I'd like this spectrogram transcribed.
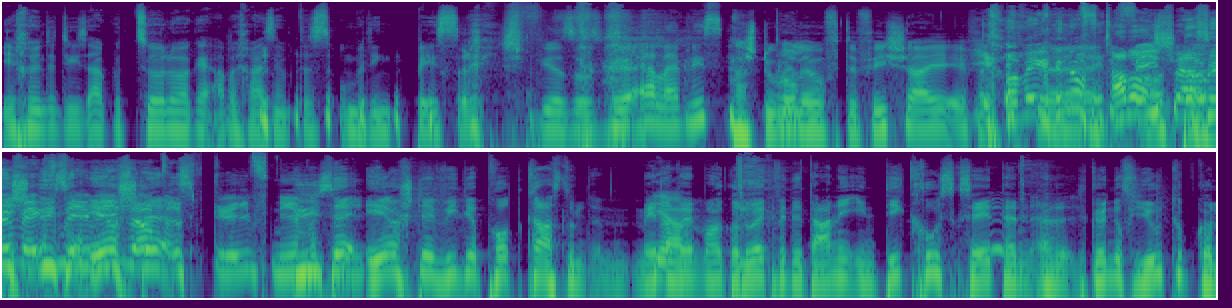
ihr könntet uns auch gut zuschauen, aber ich weiß nicht, ob das unbedingt besser ist für so ein Hörerlebnis. Hast du Drum- auf den Fischei-Effekt? Ich habe wegen auf den Aber Fisch das ist unser erster- Es greift niemand Unser erster Videopodcast. Und wenn Ja. ihr mal schauen, wie der Dani in dick aussieht, dann äh, geht auf YouTube schauen,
